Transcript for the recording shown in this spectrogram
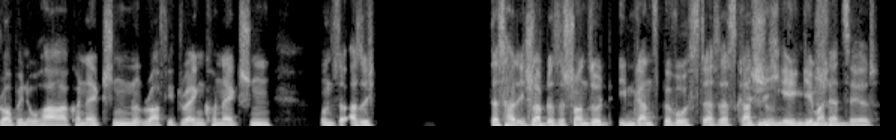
Robin O'Hara Connection, Ruffy Dragon Connection und so, also ich das hat, ich glaube, das ist schon so ihm ganz bewusst, dass er es gerade nicht schon- irgendjemand ist schon- erzählt.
